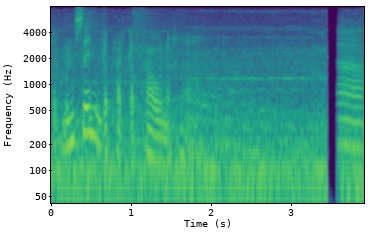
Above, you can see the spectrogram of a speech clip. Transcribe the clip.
ผัดวุ้นเส้นกับผัดกะเพรานะคะข้าว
